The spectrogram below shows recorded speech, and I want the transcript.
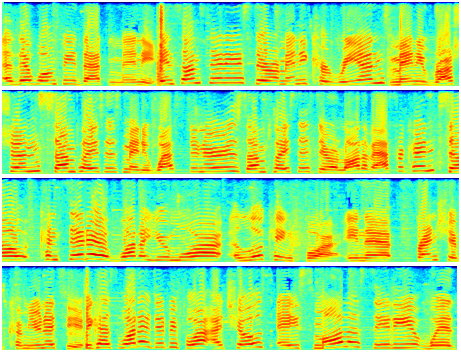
uh, there won't be that many. In some cities there are many Koreans, many Russians, some places many Westerners, some places there are a lot of Africans. So consider what are you more looking for in a friendship community. Because what I did before, I chose a smaller city with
